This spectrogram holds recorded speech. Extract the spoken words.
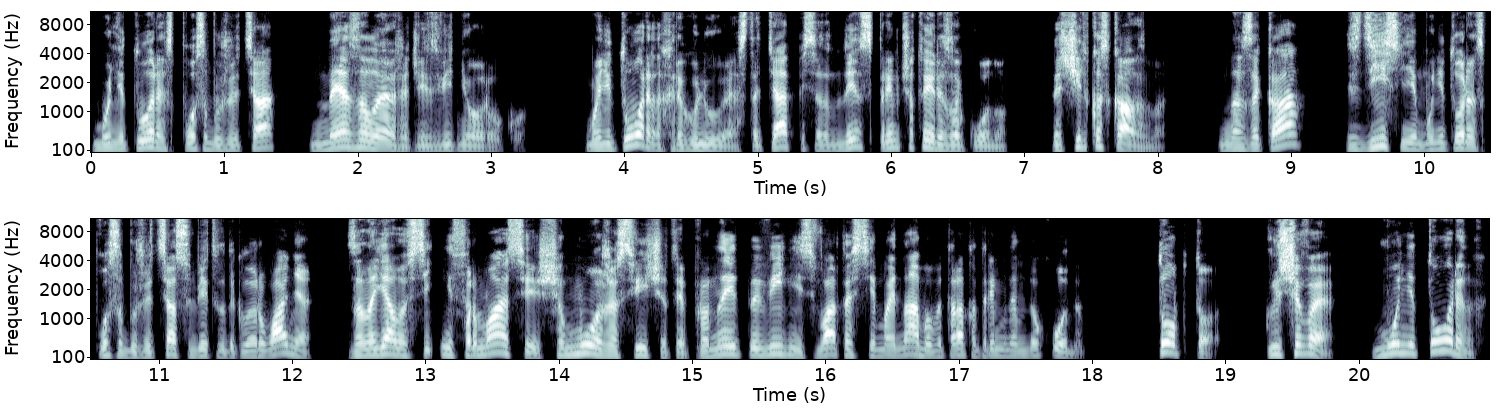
моніторинг способу життя не залежить від звітнього року. Моніторинг регулює стаття 51 з прим 4 закону, де чітко сказано, НАЗК здійснює моніторинг способу життя суб'єктів декларування за наявності інформації, що може свідчити про невідповідність вартості майна або витрат отриманим доходом. Тобто, ключове, моніторинг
